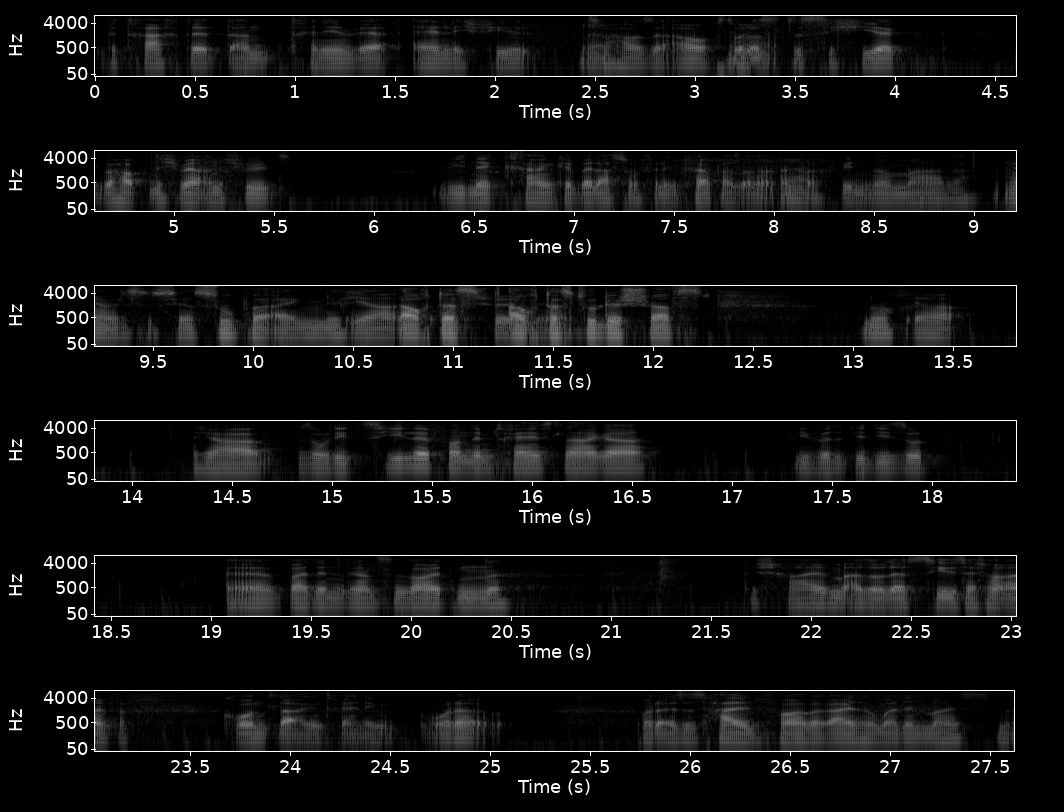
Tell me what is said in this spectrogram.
betrachtet, dann trainieren wir ähnlich viel Ja. zu Hause auch, so Ja. das sich hier überhaupt nicht mehr anfühlt wie eine kranke Belastung für den Körper, sondern Ja. einfach wie ein normaler. Ja, aber das ist ja super eigentlich. Ja, auch dass, schön, auch dass ja. du das schaffst. Noch. Ja, ja, so die Ziele von dem Trainingslager, wie würdet ihr die so äh, bei den ganzen Leuten beschreiben? Also das Ziel ist ja schon einfach Grundlagentraining, oder? Oder ist es Hallenvorbereitung bei den meisten?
